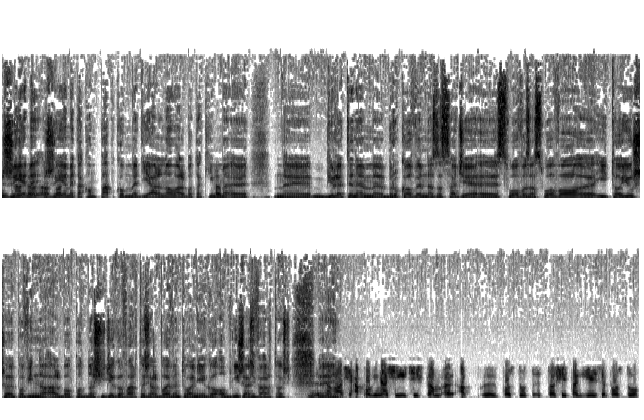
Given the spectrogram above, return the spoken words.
Żyjemy, żyjemy taką papką medialną albo takim e, e, biuletynem brukowym na zasadzie słowo za słowo i to już powinno albo podnosić jego wartość, albo ewentualnie jego obniżać wartość. No właśnie, a powinna się liczyć tam, a e, po prostu to się tak dzieje, że po prostu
